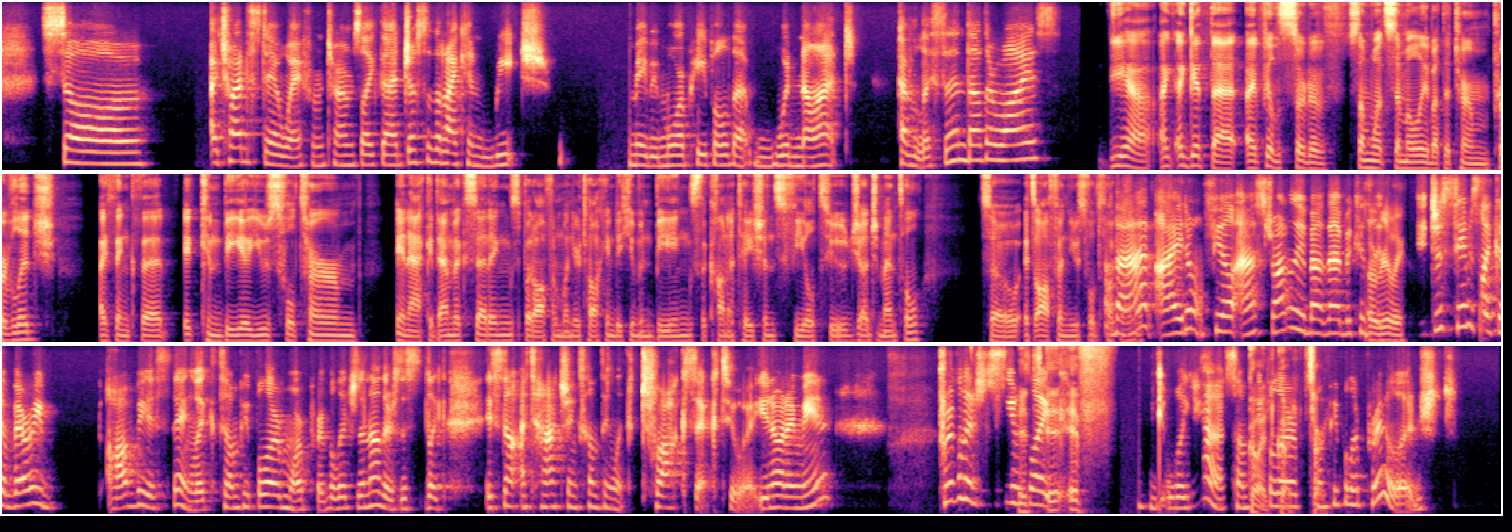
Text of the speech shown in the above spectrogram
So I try to stay away from terms like that just so that I can reach maybe more people that would not have listened otherwise. Yeah, I, I get that. I feel sort of somewhat similarly about the term privilege. I think that it can be a useful term in academic settings, but often when you're talking to human beings, the connotations feel too judgmental. So it's often useful to talk about that I don't feel as strongly about that because Oh, really? it just seems like a very obvious thing. Like some people are more privileged than others. This like it's not attaching something like toxic to it. You know what i mean? Privilege seems It's- like if well yeah some Go ahead, people are some people are privileged.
